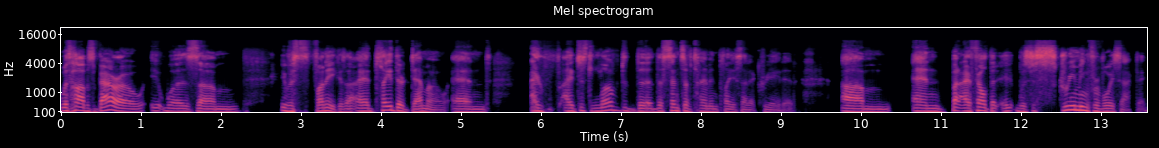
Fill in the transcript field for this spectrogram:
with hobbs barrow it was um it was funny because i had played their demo and i i just loved the the sense of time and place that it created um and but I felt that it was just screaming for voice acting.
